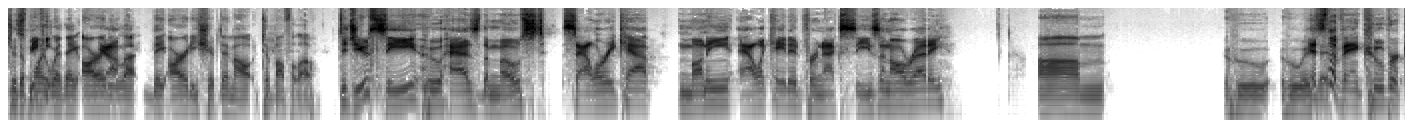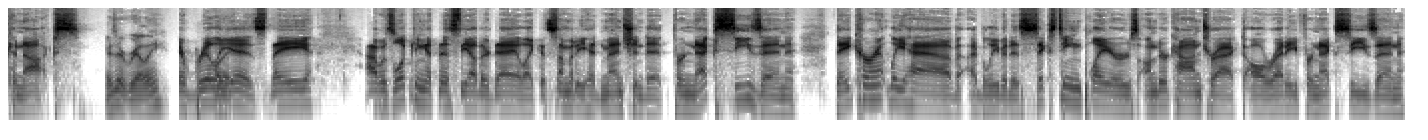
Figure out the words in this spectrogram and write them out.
to the Speaking, point where they already yeah. let, they already shipped them out to Buffalo. Did you see who has the most salary cap money allocated for next season already? Um, who who is it's it? the Vancouver Canucks. Is it really? It really is. They I was looking at this the other day, like as somebody had mentioned it. For next season, they currently have, I believe it is 16 players under contract already for next season.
